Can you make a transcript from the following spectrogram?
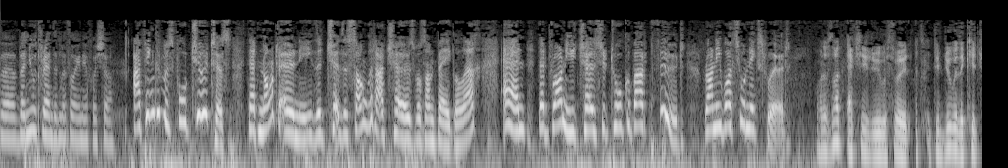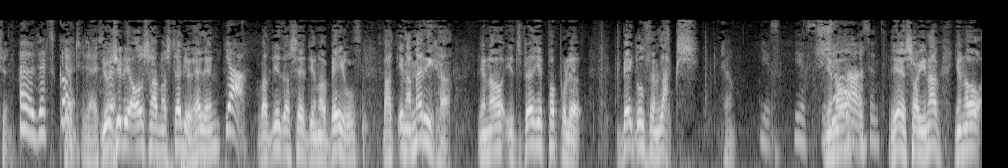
uh, the new trend in Lithuania for sure. I think it was fortuitous that not only the cho- the song that I chose was on Begelach, and that Ronnie chose to talk about food. Ronnie, what's your next word? Well, it's not actually to do with food. It's to do with the kitchen. Oh, that's good. Yeah, yeah, so- Usually also I must tell you, Helen, Yeah. what Lida said, you know, bagels, but in America, you know, it's very popular, bagels and lax. yeah. Yes, yes. You Sure. know, 100%. yeah, so you know, you know,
